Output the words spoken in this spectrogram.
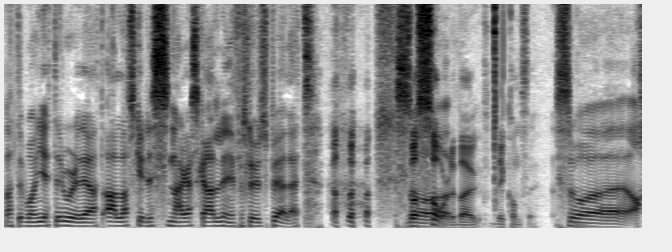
att det var en jätterolig idé att alla skulle snagga skallen inför slutspelet. Så var så det, började, det kom sig. Så ja,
